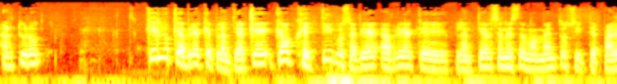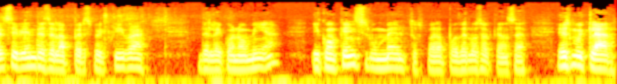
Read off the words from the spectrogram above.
Arturo, ¿Qué es lo que habría que plantear? ¿Qué, objetivos habría que plantearse en este momento, si te parece bien desde la perspectiva de la economía? ¿Y con qué instrumentos para poderlos alcanzar? Es muy claro,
